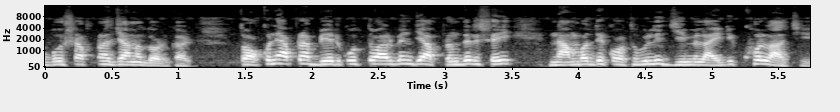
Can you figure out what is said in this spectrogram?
অবশ্যই আপনার জানা দরকার। তখনই আপনারা বের করতে পারবেন যে আপনাদের সেই নাম্বার দিয়ে কতগুলি জিমেল আইডি খোলা আছে।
